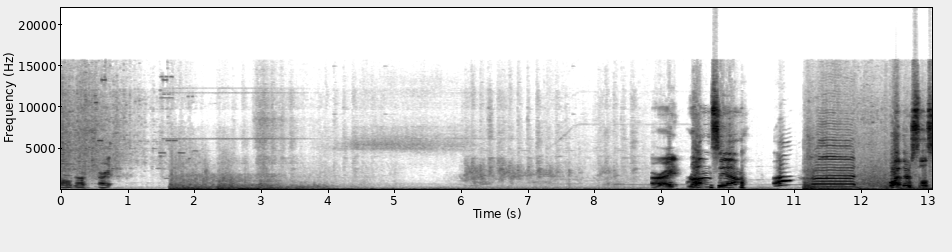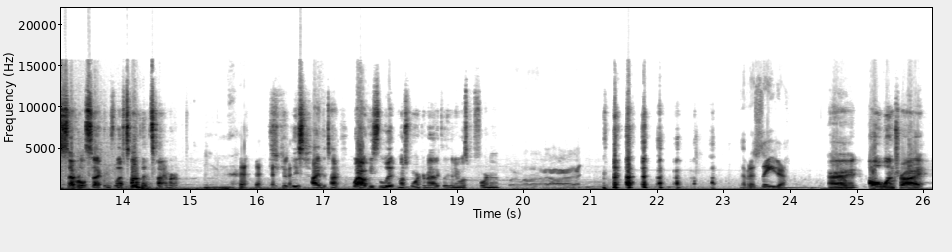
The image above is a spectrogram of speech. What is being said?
Oh god. Alright. Alright, run, Sam! Ah! What? There's still several seconds left on the timer. You could at least hide the time. Wow, he's lit much more dramatically than he was before now. Having a seizure. Alright, all one try.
